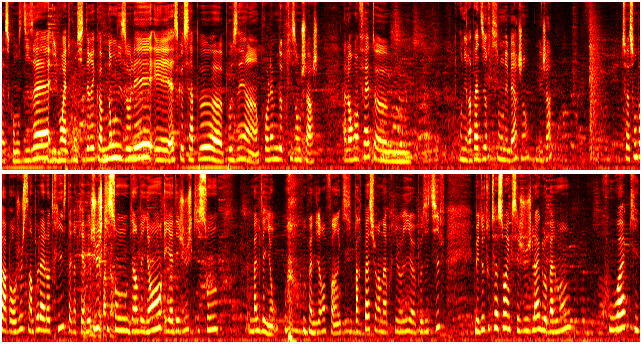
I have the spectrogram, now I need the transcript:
Parce qu'on se disait, ils vont être considérés comme non isolés et est-ce que ça peut euh, poser un problème de prise en charge? Alors en fait, euh, on n'ira pas dire qui on héberge, hein, déjà. De toute façon, par rapport aux juges, c'est un peu la loterie, c'est-à-dire qu'il y a des juges qui sont bienveillants et il y a des juges qui sont malveillants, on va dire, enfin, qui partent pas sur un a priori euh, positif. Mais de toute façon, avec ces juges-là, globalement, quoi, qui,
